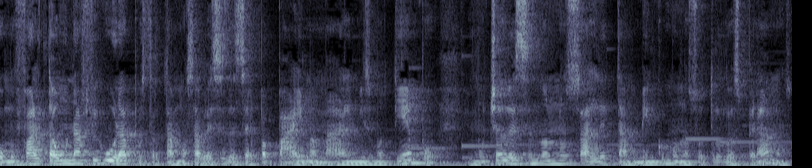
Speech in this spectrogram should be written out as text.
como falta una figura, pues tratamos a veces de ser papá y mamá al mismo tiempo. Y muchas veces no nos sale tan bien como nosotros lo esperamos.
